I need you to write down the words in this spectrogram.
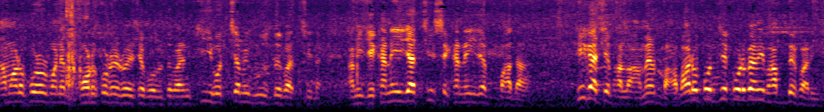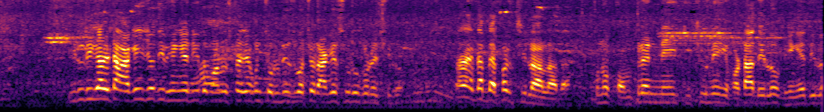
আমার ওপর মানে ভর করে রয়েছে বলতে পারেন। কি হচ্ছে আমি বুঝতে পারছি না। আমি যেখানেই যাচ্ছি সেখানেই যা বাধা। ঠিক আছে, ভালো। আমার বাবার ওপর যে করবে আমি ভাবতে পারি না ইললিগালটা আগেই যদি ভেঙে দিত মানুষটা যখন চল্লিশ বছর আগে শুরু করেছিল তার একটা ব্যাপার ছিল আলাদা। কোনো কমপ্লেন নেই কিছু নেই হঠাৎ এলো ভেঙে দিল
